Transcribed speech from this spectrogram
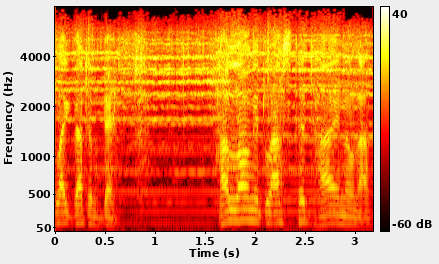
Like that of death. How long it lasted, I know not.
